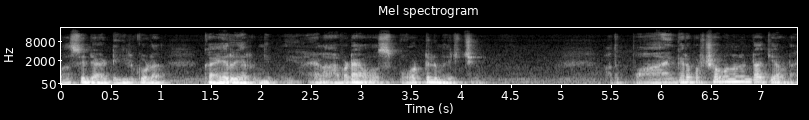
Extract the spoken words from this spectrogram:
ബസ്സിന്റെ അടിയിൽ കൂടെ കയറി ഇറങ്ങിപ്പോയി. അയാൾ അവിടെ ആ സ്പോട്ടിൽ മരിച്ചു. അത് ഭയങ്കര പ്രക്ഷോഭങ്ങൾ ഉണ്ടാക്കി അവിടെ.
